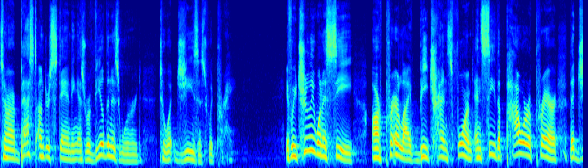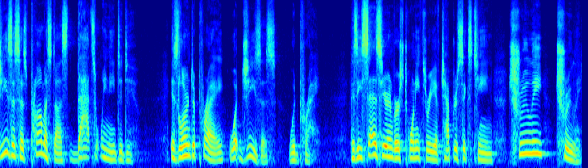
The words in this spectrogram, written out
to our best understanding as revealed in His Word to what Jesus would pray. If we truly want to see our prayer life be transformed and see the power of prayer that Jesus has promised us, that's what we need to do. Is learn to pray what Jesus would pray. Because he says here in verse 23 of chapter 16, truly, truly,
